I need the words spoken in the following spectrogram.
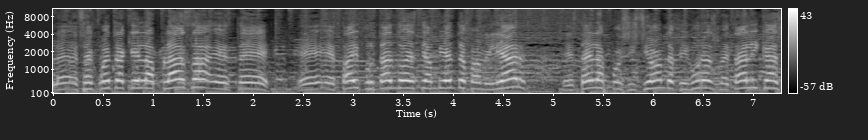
Le- se encuentra aquí en la plaza, este, eh, está disfrutando de este ambiente familiar, está en la exposición de figuras metálicas,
